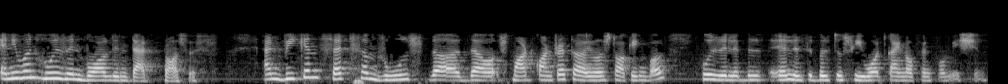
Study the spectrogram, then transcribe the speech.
anyone who is involved in that process. And we can set some rules, the, the smart contract I was talking about, who is eligible, eligible to see what kind of information.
